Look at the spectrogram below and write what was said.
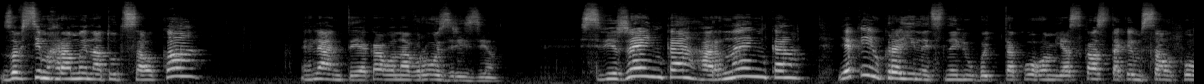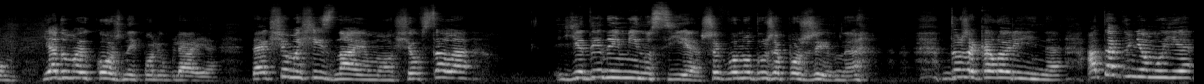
Зовсім грамина тут салка. Гляньте, яка вона в розрізі. Свіженька, гарненька. Який українець не любить такого м'язка з таким салком? Я думаю, кожний полюбляє. Та якщо ми ще й знаємо, що в сала єдиний мінус є, що воно дуже поживне, дуже калорійне. А так в ньому є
